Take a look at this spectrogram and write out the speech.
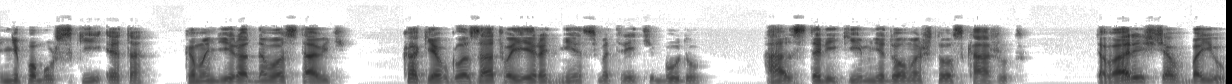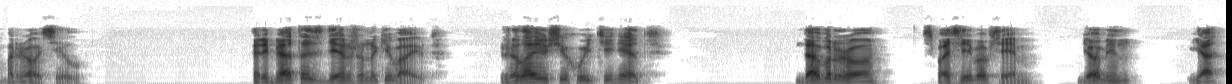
Не по-мужски это, командира одного оставить. Как я в глаза твоей родне смотреть буду? А старики мне дома что скажут? Товарища в бою бросил. Ребята сдержанно кивают. Желающих уйти нет. Добро. Спасибо всем. Демин, я.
